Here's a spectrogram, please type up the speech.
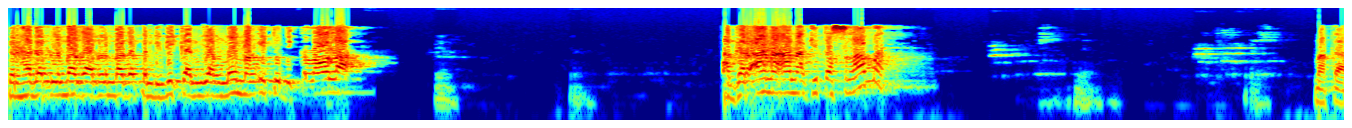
terhadap lembaga-lembaga pendidikan yang memang itu dikelola ya, agar anak-anak kita selamat. Maka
